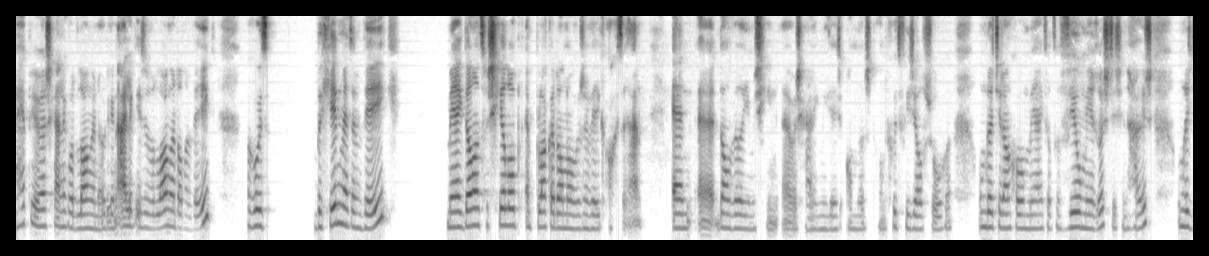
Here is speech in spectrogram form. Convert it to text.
heb je waarschijnlijk wat langer nodig. En eigenlijk is het wat langer dan een week. Maar goed, begin met een week. Merk dan het verschil op en plak er dan nog eens een week achteraan. En uh, dan wil je misschien uh, waarschijnlijk niet eens anders dan goed voor jezelf zorgen. Omdat je dan gewoon merkt dat er veel meer rust is in huis. Omdat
